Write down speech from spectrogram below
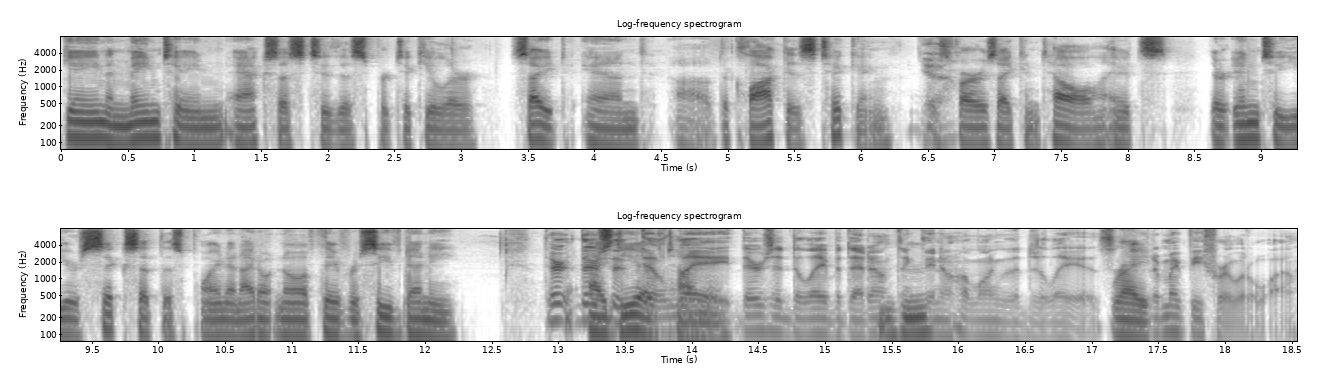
gain and maintain access to this particular site, and uh, the clock is ticking Yeah. as far as I can tell. It's they're into year six at this point, and I don't know if they've received any. There, there's a idea of delay. There's a delay, but I don't think Mhm. they know how long the delay is. Right. But it might be for a little while.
